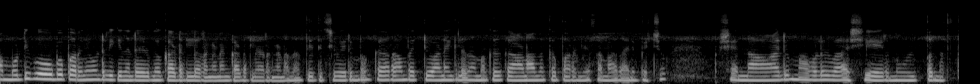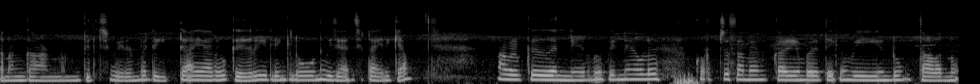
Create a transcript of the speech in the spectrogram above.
അമ്മൂട്ടി പോകുമ്പോൾ പറഞ്ഞുകൊണ്ടിരിക്കുന്നുണ്ടായിരുന്നു കടലിലിറങ്ങണം കടലിലിറങ്ങണം എന്ന്. തിരിച്ചു വരുമ്പം കയറാൻ പറ്റുവാണെങ്കിൽ നമുക്ക് കാണാമെന്നൊക്കെ പറഞ്ഞ് സമാധാനിപ്പിച്ചു. പക്ഷെ എന്നാലും അവൾ വാശിയായിരുന്നു ഇപ്പം നിർത്തണം കാണണം. തിരിച്ചു വരുമ്പോൾ ലേറ്റ് ആയാലോ കയറിയില്ലെങ്കിലോ എന്ന് വിചാരിച്ചിട്ടായിരിക്കാം അവൾക്ക് തന്നെയായിരുന്നു. പിന്നെ അവൾ കുറച്ച് സമയം കഴിയുമ്പോഴത്തേക്കും വീണ്ടും തളർന്നു.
